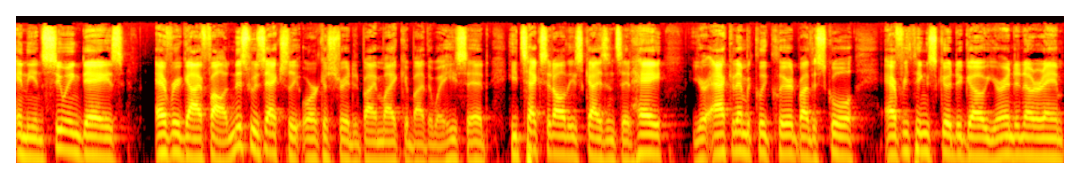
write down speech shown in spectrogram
in the ensuing days, every guy followed. And this was actually orchestrated by Micah, by the way. He said, he texted all these guys and said, Hey, you're academically cleared by the school. Everything's good to go. You're into Notre Dame.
